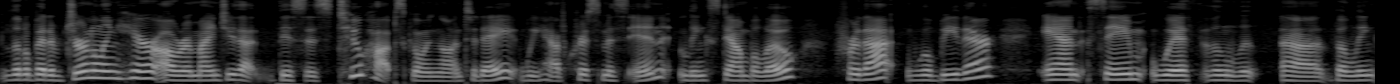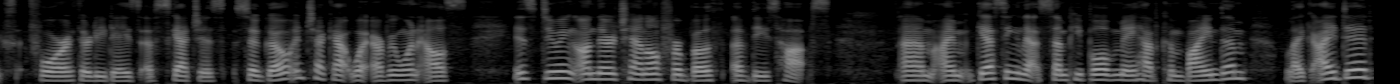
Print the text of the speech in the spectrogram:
little bit of journaling here, I'll remind you that this is two hops going on today. We have Christmas in, links down below for that will be there. And same with the, uh, the links for 30 days of sketches. So go and check out what everyone else is doing on their channel for both of these hops. Um, I'm guessing that some people may have combined them like I did,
